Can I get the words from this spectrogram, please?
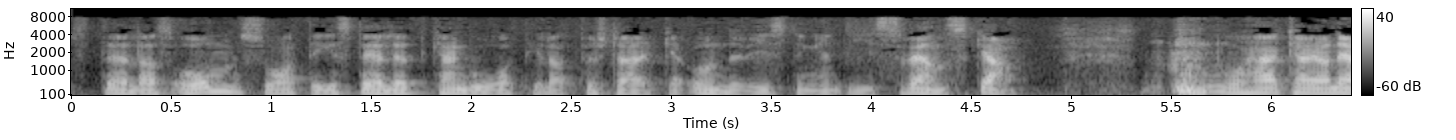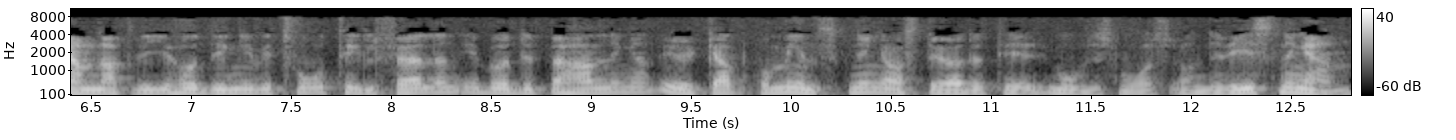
ställas om så att det istället kan gå till att förstärka undervisningen i svenska. Och här kan jag nämna att vi i Huddinge vid två tillfällen i budgetbehandlingen yrkat på minskning av stödet till modersmålsundervisningen.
